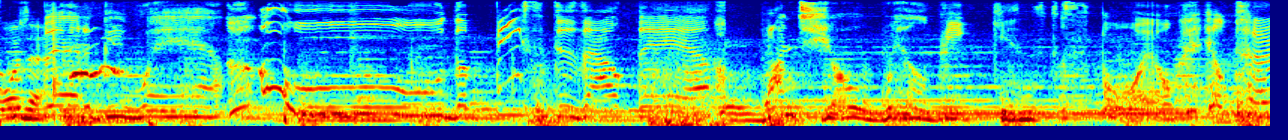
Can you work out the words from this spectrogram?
was it? Better beware. Ooh, the beast is out there. Once your will begins to spoil, he'll turn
